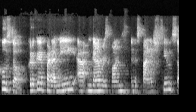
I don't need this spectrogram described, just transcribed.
Justo, creo que para mí, uh, I'm gonna respond in Spanish too. So,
